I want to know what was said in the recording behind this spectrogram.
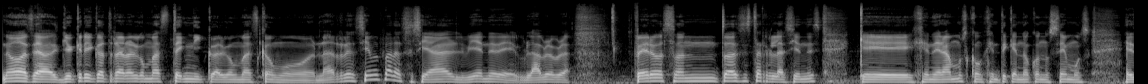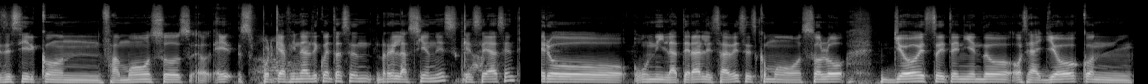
No, o sea, yo quería encontrar algo más técnico, algo más como la relación parasocial viene de bla, bla, bla. Pero son todas estas relaciones que generamos con gente que no conocemos, es decir, con famosos, eh, porque a final de cuentas son relaciones que se hacen pero unilaterales, ¿sabes? Es como solo yo estoy teniendo, o sea, yo con,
